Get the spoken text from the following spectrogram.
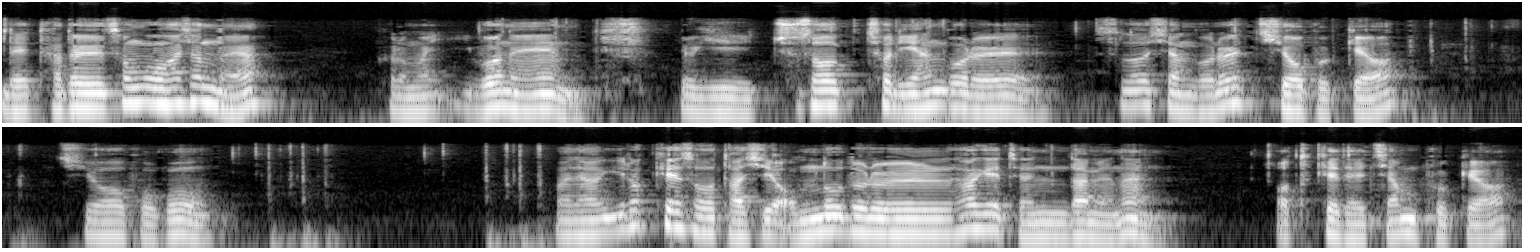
네, 다들 성공하셨나요? 그러면 이번엔 여기 주석 처리한 거를 슬러시 한 거를 지워 볼게요. 지워 보고 만약 이렇게 해서 다시 업로드를 하게 된다면은 어떻게 될지 한번 볼게요.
